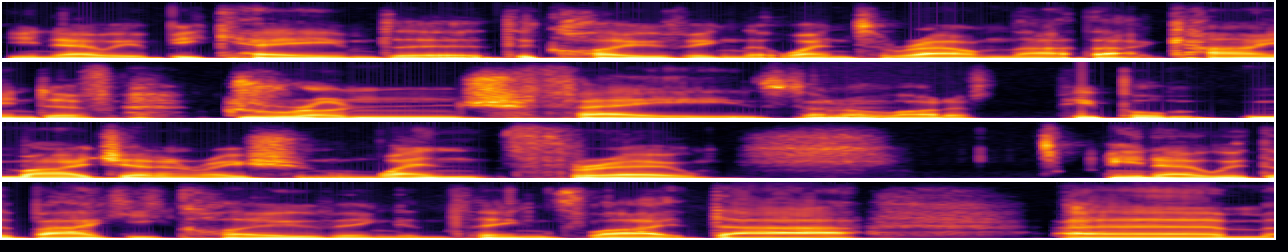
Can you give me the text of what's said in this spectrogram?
you know it became the the clothing that went around that that kind of grunge phase that mm. a lot of people my generation went through you know with the baggy clothing and things like that um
